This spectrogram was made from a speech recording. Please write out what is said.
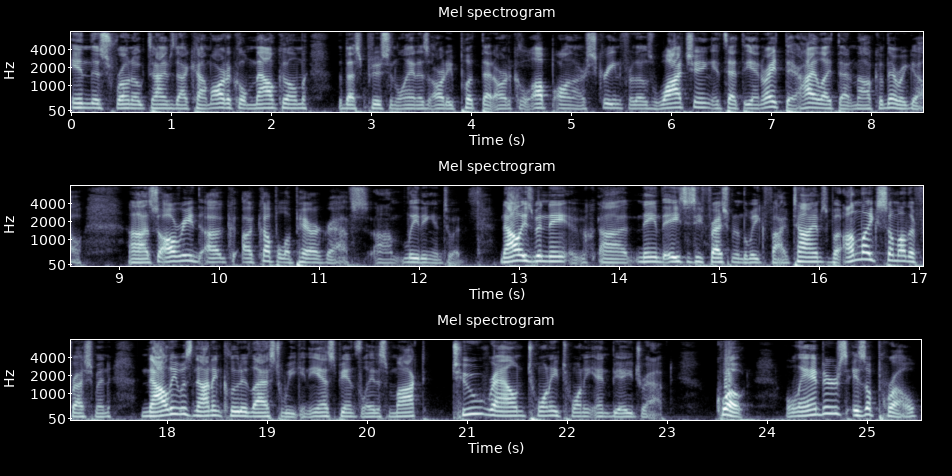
in this RoanokeTimes.com article. Malcolm, the best producer in the land, has already put that article up on our screen for those watching. It's at the end right there. Highlight that, Malcolm. There we go. Uh, so I'll read a, a couple of paragraphs um, leading into it. Nolley's been na- uh, named the ACC Freshman of the Week five times, but unlike some other freshmen, Nolley was not included last week in ESPN's latest mocked two-round 2020 NBA draft. Quote, Landers is a pro.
